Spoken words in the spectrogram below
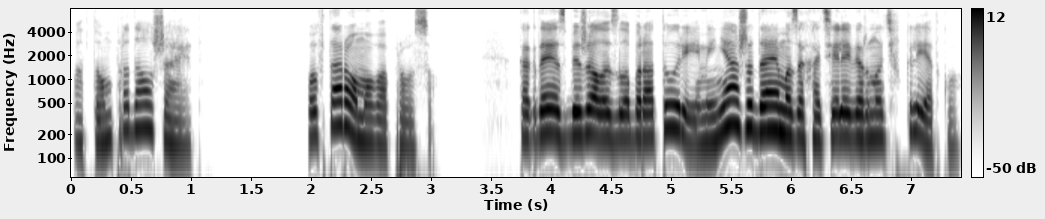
Потом продолжает. По второму вопросу. Когда я сбежал из лаборатории, меня ожидаемо захотели вернуть в клетку.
